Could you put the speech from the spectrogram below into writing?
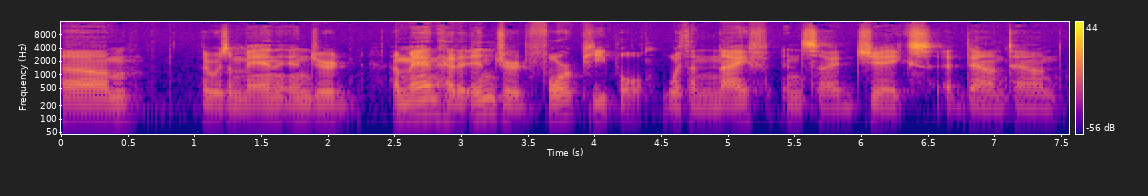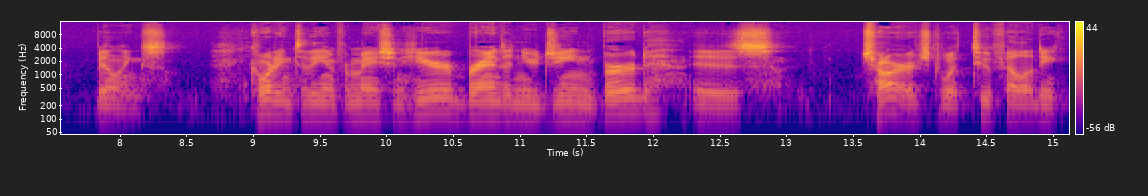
um, there was a man injured. A man had injured four people with a knife inside Jake's at downtown Billings. According to the information here, Brandon Eugene Bird is charged with two felony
